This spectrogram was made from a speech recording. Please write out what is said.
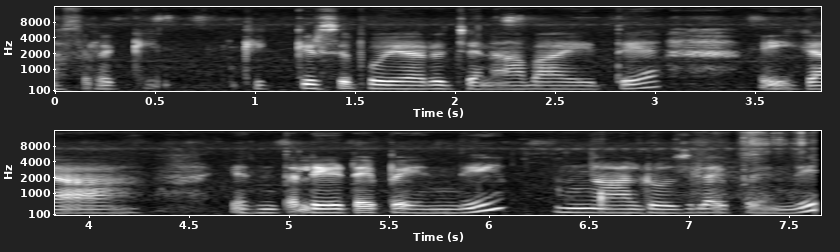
అసలుకి కిక్కిరిసిపోయారు జనాభా అయితే. ఇక ఎంత లేట్ అయిపోయింది? నాలుగు రోజులు అయిపోయింది.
